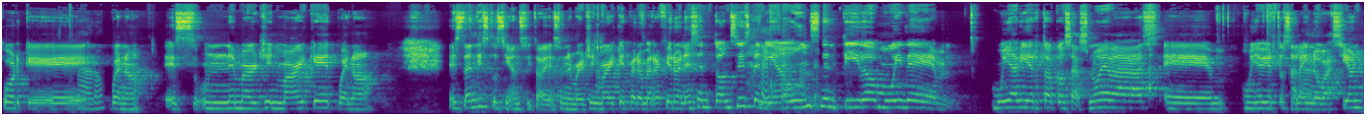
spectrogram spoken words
porque, bueno, es un emerging market, bueno, está en discusión si todavía es un emerging market, pero me refiero, en ese entonces tenía un sentido muy de muy abierto a cosas nuevas, eh, muy abiertos a la innovación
